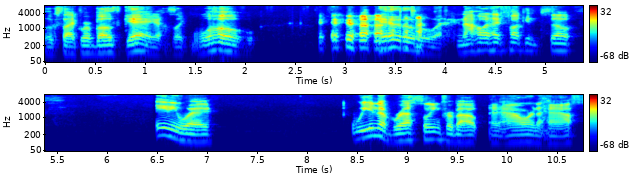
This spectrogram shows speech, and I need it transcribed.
Looks like we're both gay. I was like, Whoa. Ew. not what I fucking so anyway, we end up wrestling for about an hour and a half,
